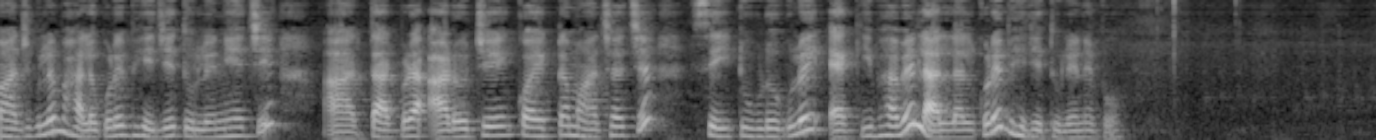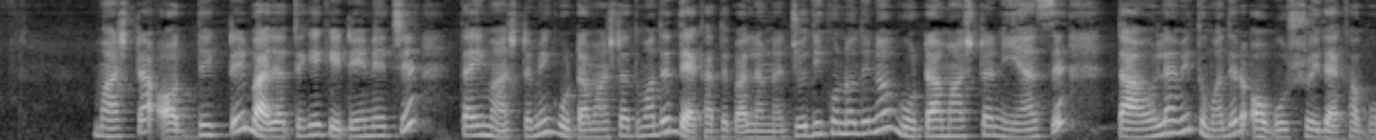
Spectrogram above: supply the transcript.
মাছগুলো ভালো করে ভেজে তুলে নিয়েছি, আর তারপরে আরও যে কয়েকটা মাছ আছে, সেই টুকরোগুলোই একইভাবে লাল লাল করে ভেজে তুলে নেব। মাছটা অর্ধেকটাই বাজার থেকে কেটে এনেছে, তাই মাছটা আমি গোটা মাছটা তোমাদের দেখাতে পারলাম না। যদি কোনোদিনও গোটা মাছটা নিয়ে আসে, তাহলে আমি তোমাদের অবশ্যই দেখাবো।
